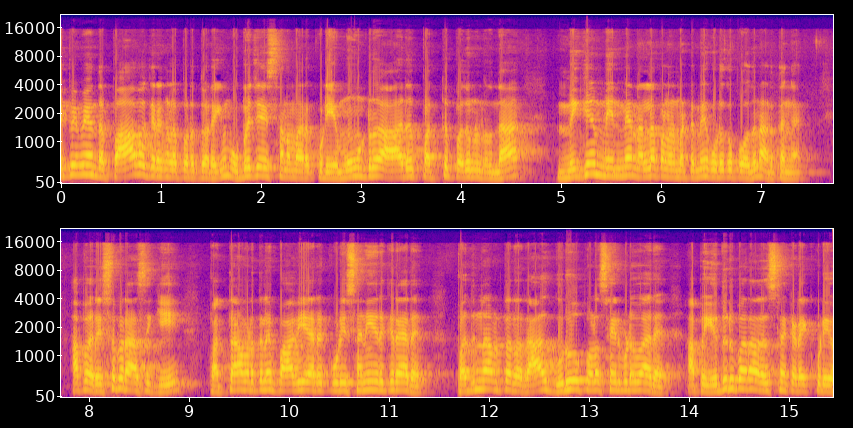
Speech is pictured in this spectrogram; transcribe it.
எப்பயுமே அந்த பாவகிரகங்களை பொறுத்த வரைக்கும் உபஜயஸ்தானமாக இருக்கக்கூடிய மூன்று ஆறு பத்து பதினொன்று இருந்தால் மிக மேன்மையாக நல்ல பலன் மட்டுமே கொடுக்க போகுதுன்னு அர்த்தங்க. அப்போ ரிஷபராசிக்கு பத்தாம் இடத்துல பாவியாக இருக்கக்கூடிய சனி இருக்கிறாரு. பதினாம் இடத்துல ராகு குருவை போல செயல்படுவார். அப்போ எதிர்பாராத அதிர்ஷ்டம் கிடைக்கக்கூடிய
